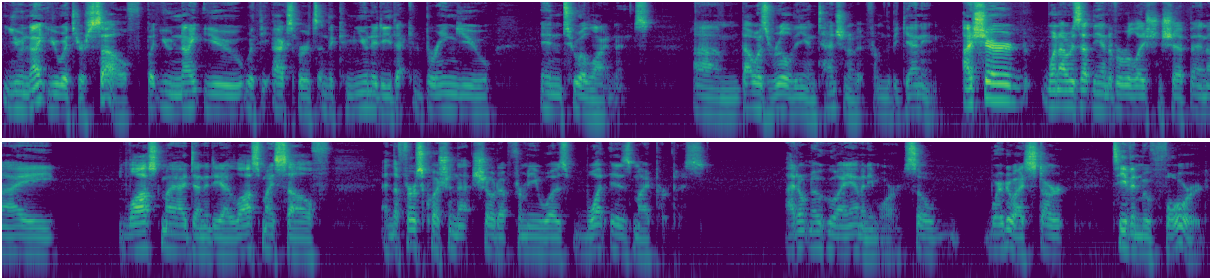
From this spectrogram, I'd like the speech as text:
unite you with yourself, but unite you with the experts and the community that can bring you into alignment. Um, that was really the intention of it from the beginning. I shared when I was at the end of a relationship and I lost my identity, I lost myself, and the first question that showed up for me was, What is my purpose? I don't know who I am anymore. So, where do I start to even move forward?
